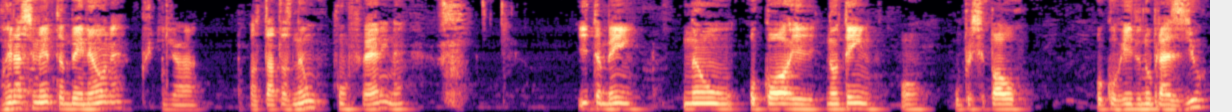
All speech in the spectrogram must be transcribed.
O Renascimento também não, né, porque já as datas não conferem, né, e também não ocorre, não tem o, o principal ocorrido no Brasil,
